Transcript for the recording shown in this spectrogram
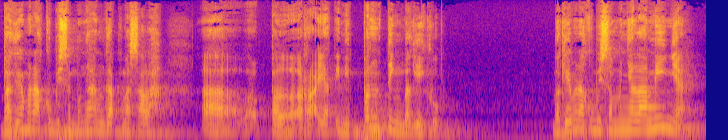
Bagaimana aku bisa menganggap masalah uh, rakyat ini penting bagiku. Bagaimana aku bisa menyelaminya?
